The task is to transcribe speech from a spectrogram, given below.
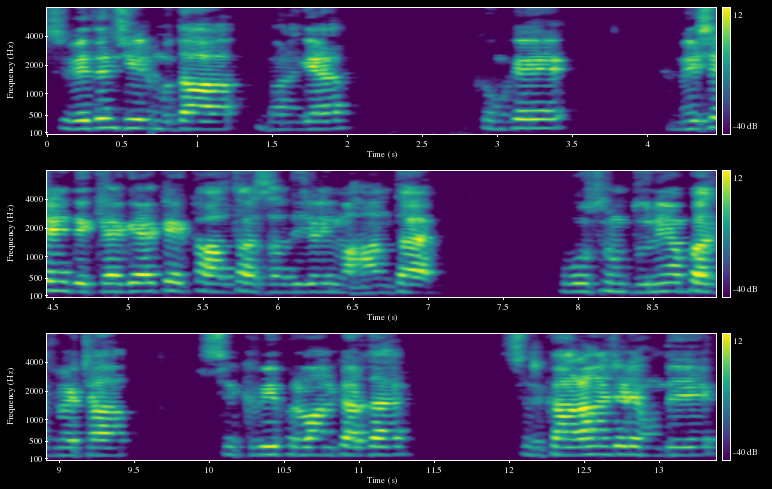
ਸੰਵੇਦਨਸ਼ੀਲ ਮੁੱਦਾ ਬਣ ਗਿਆ ਕਿਉਂਕਿ ਹਮੇਸ਼ਾ ਹੀ ਦੇਖਿਆ ਗਿਆ ਕਿ ਅਕਾਲ ਤਖਤ ਸਾਹਿਬ ਦੀ ਜਿਹੜੀ ਮਹਾਨਤਾ ਹੈ ਉਸ ਨੂੰ ਦੁਨੀਆ ਭਰ 'ਚ ਬੈਠਾ ਸਿੱਖ ਵੀ ਪ੍ਰਵਾਨ ਕਰਦਾ ਹੈ ਸਰਕਾਰਾਂ ਜਿਹੜੇ ਹੁੰਦੇ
